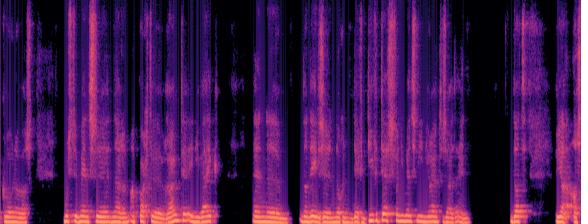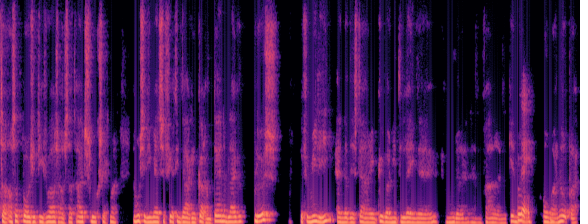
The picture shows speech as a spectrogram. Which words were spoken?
corona was, moesten mensen naar een aparte ruimte in die wijk. En uh, dan deden ze nog een definitieve test van die mensen die in die ruimte zaten. En dat, ja, als dat, als dat positief was, als dat uitsloeg, zeg maar, dan moesten die mensen 14 dagen in quarantaine blijven. Plus de familie, en dat is daar in Cuba niet alleen uh, moeder en, vader en de kinderen, nee. oma en opa,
